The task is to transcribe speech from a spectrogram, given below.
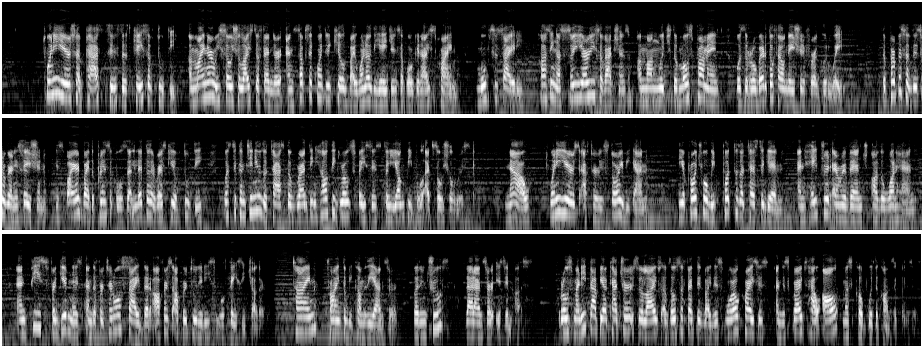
20 years have passed since the case of Tuti, a minor resocialized offender and subsequently killed by one of the agents of organized crime, moved society, causing a series of actions, among which the most prominent was the Roberto Foundation for a Good Way. The purpose of this organization, inspired by the principles that led to the rescue of Tuti, was to continue the task of granting healthy growth spaces to young people at social risk. Now, 20 years after his story began, the approach will be put to the test again, and hatred and revenge on the one hand, and peace, forgiveness, and the fraternal side that offers opportunities will face each other. Time trying to become the answer, but in truth, that answer is in us. Rose Marie Tapia captures the lives of those affected by this moral crisis and describes how all must cope with the consequences.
